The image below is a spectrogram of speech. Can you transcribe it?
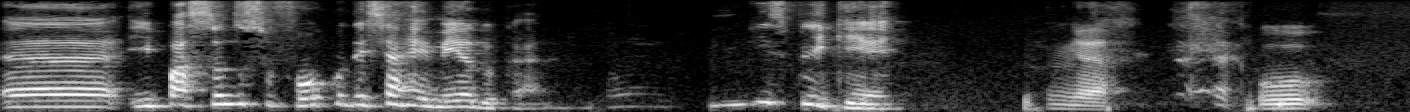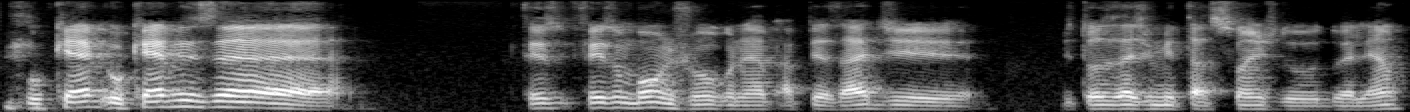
é, e passando sufoco desse arremedo, cara? Me expliquem aí. É. O, o, Kev, o Kevs é, fez, fez um bom jogo, né? Apesar de, de todas as limitações do, do elenco,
